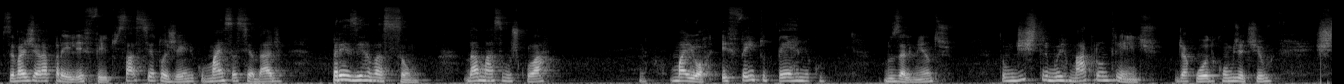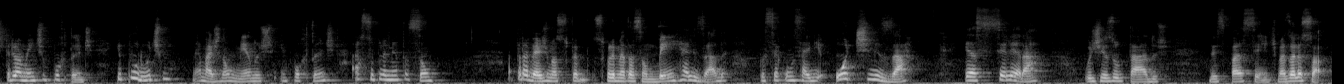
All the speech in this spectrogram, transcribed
Você vai gerar para ele efeito sacietogênico, mais saciedade, preservação da massa muscular, né, maior efeito térmico dos alimentos. Então, distribuir macronutrientes de acordo com o objetivo extremamente importante. E por último, né, mas não menos importante, a suplementação. Através de uma suplementação bem realizada, você consegue otimizar e acelerar os resultados desse paciente. Mas olha só,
